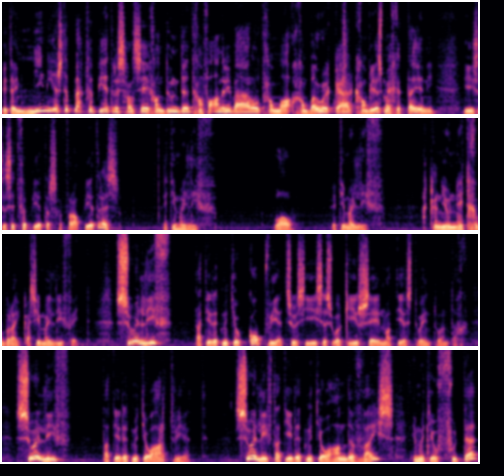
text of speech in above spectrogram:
het hy nie in die eerste plek vir Petrus gaan sê gaan doen dit, gaan verander die wêreld, gaan gaan bou 'n kerk, gaan wees my getuie nie. Jesus het vir Petrus gevra: "Petrus, het jy my lief?" Wow, het jy my lief? Ek kan jou net gebruik as jy my liefhet. So lief dat jy dit met jou kop weet, soos Jesus ook hier sê in Matteus 22. So lief dat jy dit met jou hart weet. So lief dat jy dit met jou hande wys en met jou voete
